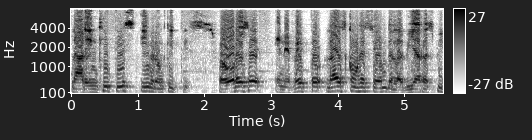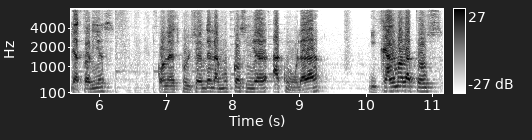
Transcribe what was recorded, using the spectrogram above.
laringitis y bronquitis. Favorece en efecto la descongestión de las vías respiratorias con la expulsión de la mucosidad acumulada y calma la tos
